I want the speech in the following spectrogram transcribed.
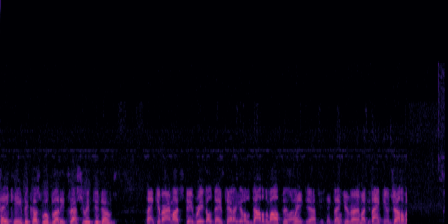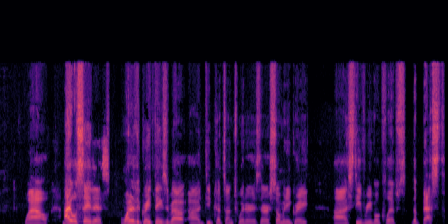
Take heed because we'll bloody thrash you if you don't. Thank you very much, Steve Regal. Dave Taylor, you're a little down on the mouth this week, yeah? Thank you very much. Thank you, gentlemen. Wow. I will say this. One of the great things about uh, Deep Cuts on Twitter is there are so many great uh, Steve Regal clips. The best.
